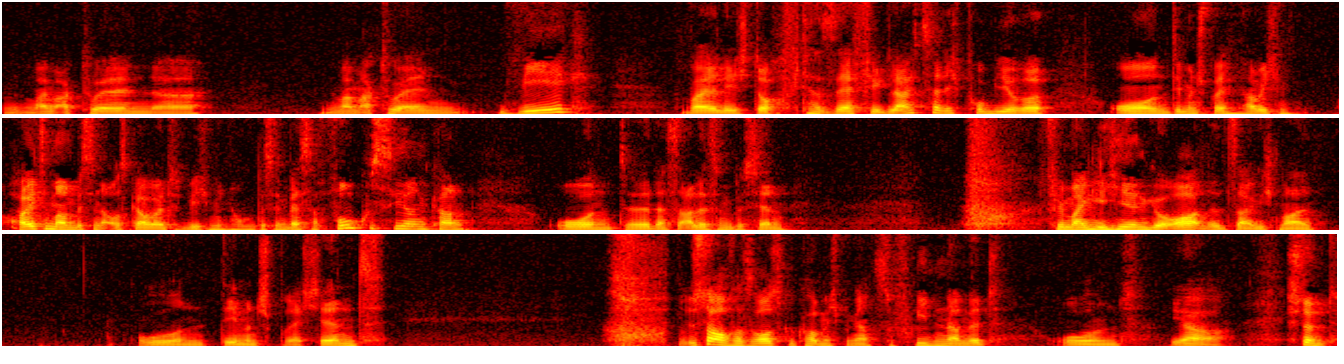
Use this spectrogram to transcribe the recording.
meinem aktuellen, äh, meinem aktuellen Weg, weil ich doch wieder sehr viel gleichzeitig probiere und dementsprechend habe ich heute mal ein bisschen ausgearbeitet, wie ich mich noch ein bisschen besser fokussieren kann und äh, das alles ein bisschen für mein Gehirn geordnet, sage ich mal. Und dementsprechend ist auch was rausgekommen. Ich bin ganz zufrieden damit. Und ja, stimmt.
